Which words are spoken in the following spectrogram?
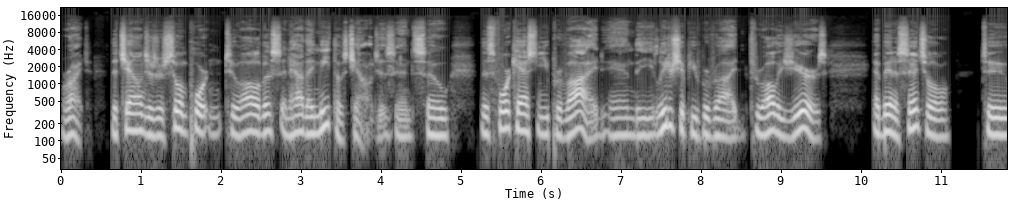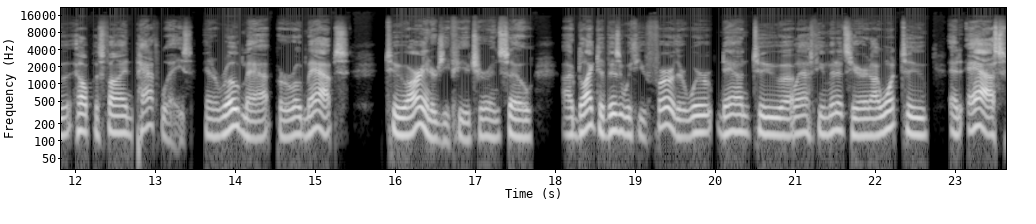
Right. The challenges are so important to all of us and how they meet those challenges. And so, this forecasting you provide and the leadership you provide through all these years have been essential to help us find pathways and a roadmap or roadmaps to our energy future. And so, I'd like to visit with you further. We're down to uh, last few minutes here, and I want to ask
